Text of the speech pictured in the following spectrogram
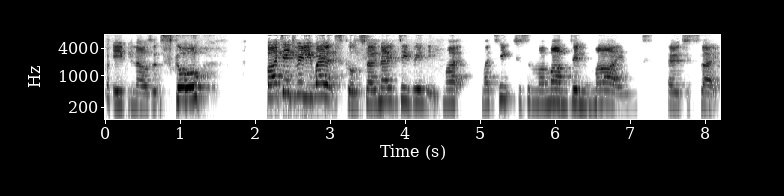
even though I was at school. But I did really well at school, so nobody really my my teachers and my mum didn't mind. They were just like,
